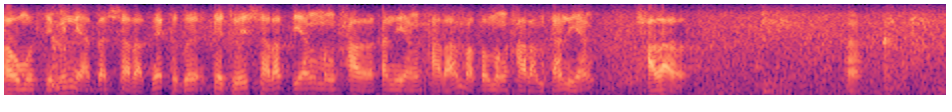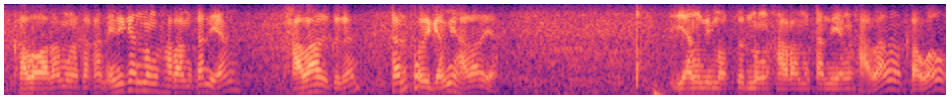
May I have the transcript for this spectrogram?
Kaum muslimin di atas syaratnya kecuali syarat yang menghalalkan yang haram atau mengharamkan yang halal. Nah, kalau orang mengatakan ini kan mengharamkan yang halal itu kan, kan poligami halal ya. Yang dimaksud mengharamkan yang halal kalau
